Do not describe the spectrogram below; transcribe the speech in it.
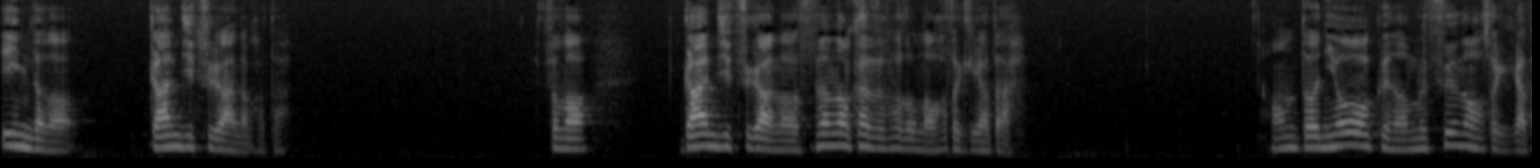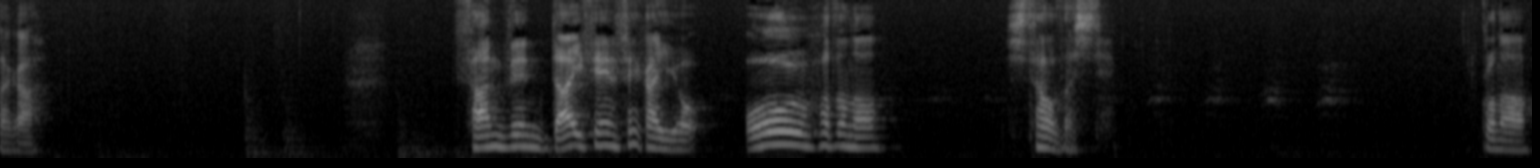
インドのガンジス川のこと。そのガンジス川の砂の数ほどの仏方。本当に多くの無数の仏方が。三千大千世界を覆うほどの舌を出して。この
